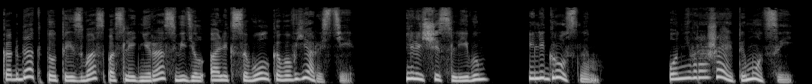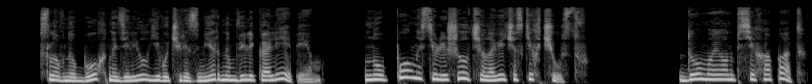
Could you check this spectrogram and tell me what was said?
Когда кто-то из вас последний раз видел Алекса Волкова в ярости? Или счастливым, или грустным? Он не выражает эмоций, словно Бог наделил его чрезмерным великолепием, но полностью лишил человеческих чувств. «Думаю, он психопат»,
